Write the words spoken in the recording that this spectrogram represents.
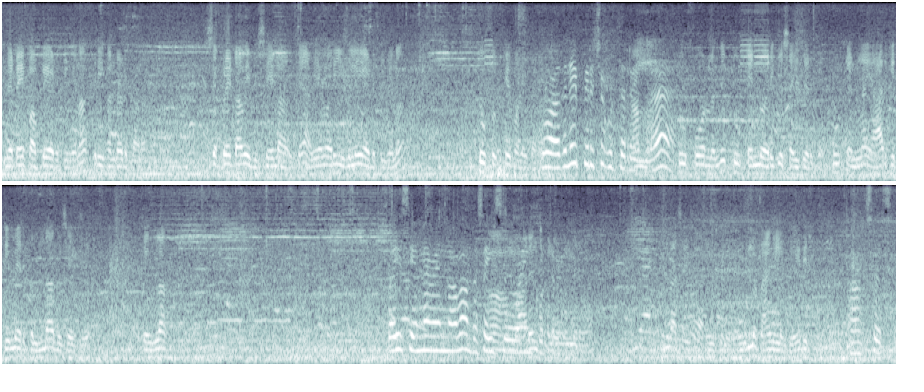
இந்த டைப் அப்படியே எடுத்தீங்கன்னா த்ரீ ஹண்ட்ரட் தரேன் செப்பரேட்டாகவே இது சேலாக இருக்குது அதே மாதிரி இதுலேயும் எடுத்தீங்கன்னா டூ ஃபிஃப்டி பண்ணி தரேன் ஓ அதுலேயே பிரித்து கொடுத்துட்றீங்களா? டூ ஃபோர்லேருந்து டூ டென் வரைக்கும் சைஸ் இருக்குது டூ டென்லாம் யார்கிட்டையுமே இருக்கு இல்லாத சைஸ் ஓகேங்களா சைஸ் என்ன வேணுனாலும் அந்த சைஸ் வாங்கி கொடுத்துருவீங்க. எல்லா சைஸும் அரேஞ்ச் பண்ணுவோம் உள்ள பேங்கில் இருக்குது ஏடிஸ் ஆ சரி சரி.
